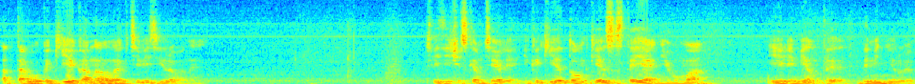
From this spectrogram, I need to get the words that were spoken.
От того, какие каналы активизированы в физическом теле и какие тонкие состояния ума и элементы доминируют.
